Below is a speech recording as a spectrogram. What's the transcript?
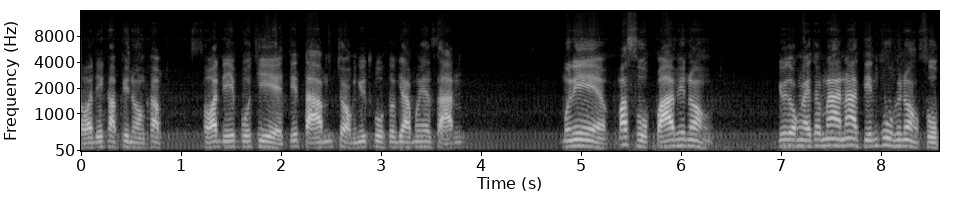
สวัสดีครับพี่น้องครับ สวัสดีผู้ที่ติดตามช่อง YouTube ตัวอย่างมวยสารมื้อนี้มาสูบปลาพี่น้อง อยู่ตรงไหนตรงหน้าหน้าตีนผู้พี่น้องสูบ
